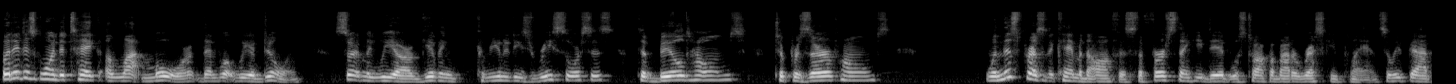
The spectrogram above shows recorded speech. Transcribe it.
But it is going to take a lot more than what we are doing. Certainly, we are giving communities resources to build homes, to preserve homes. When this president came into office, the first thing he did was talk about a rescue plan. So we've got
